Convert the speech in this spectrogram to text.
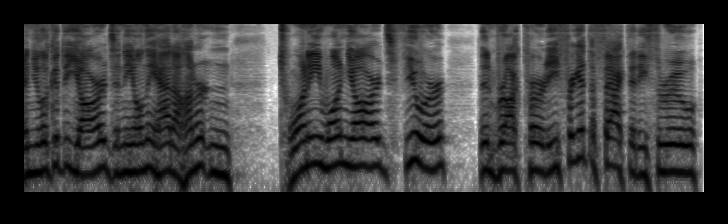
and you look at the yards and he only had 121 yards fewer than Brock Purdy. Forget the fact that he threw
